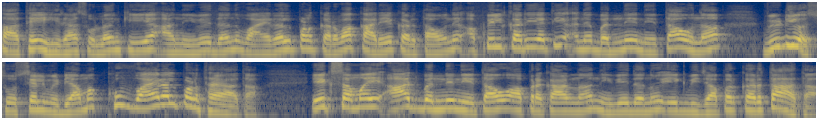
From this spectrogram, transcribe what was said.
સાથે હીરા સોલંકીએ આ નિવેદન વાયરલ પણ કરવા કાર્યકર્તાઓને અપીલ કરી હતી અને બંને નેતાઓના વીડિયો સોશિયલ મીડિયામાં ખૂબ વાયરલ પણ થયા હતા. એક સમયે આ જ બંને નેતાઓ આ પ્રકારના નિવેદનો એકબીજા પર કરતા હતા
